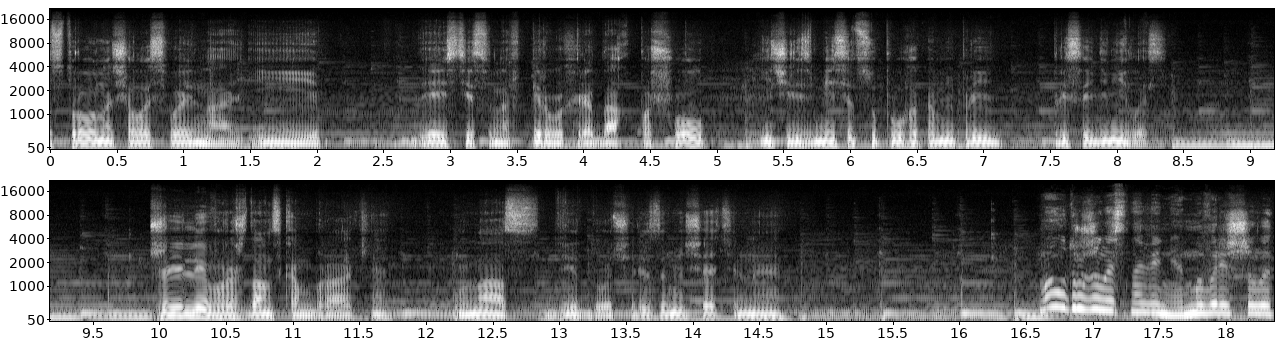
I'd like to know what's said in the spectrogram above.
22 началась война, и я, естественно, в первых рядах пошел, и через месяц супруга ко мне при- присоединилась. Жили в гражданском браке. У нас две дочери замечательные. Ми одружились на війні. Ми вирішили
